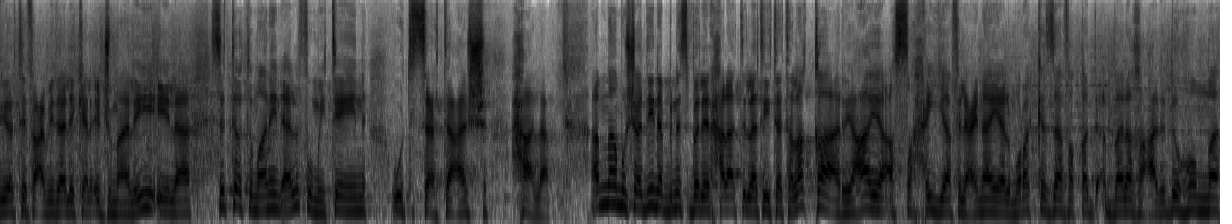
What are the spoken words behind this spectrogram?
ليرتفع بذلك الإجمالي إلى 86219 حالة. أما مشاهدينا بالنسبة للحالات التي تتلقى الرعاية الصحية في العناية المركزة فقد بلغ عددهم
